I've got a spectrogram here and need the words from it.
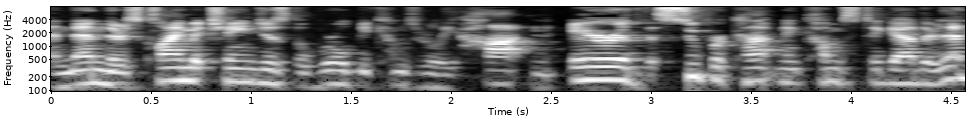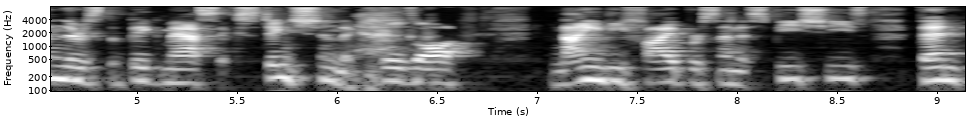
And then there's climate changes, the world becomes really hot and arid, the supercontinent comes together. Then there's the big mass extinction that kills off 95% of species. Then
